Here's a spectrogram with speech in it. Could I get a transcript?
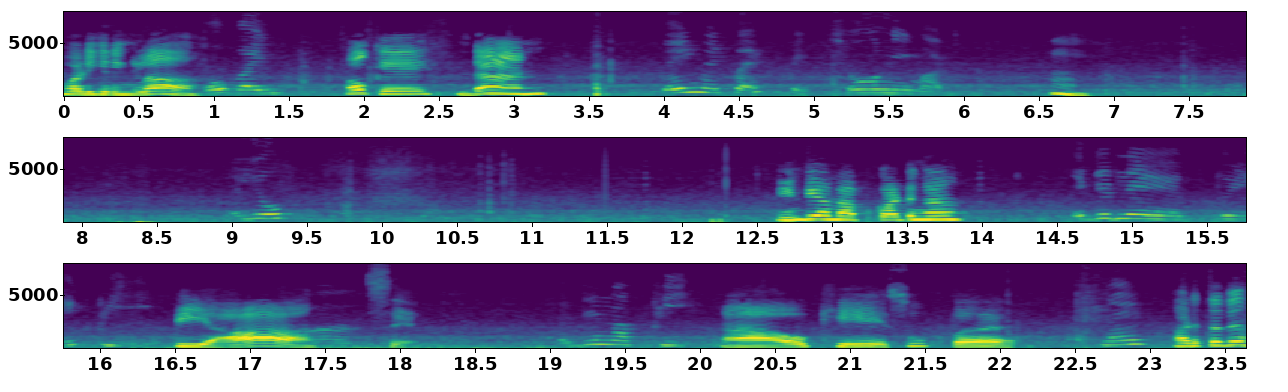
படிக்கிறீங்களா? Okay done. ம். இந்தியா மேப் காட்டுங்க. பியா சரி. ஆ ஓகே சூப்பர். அடுத்தது?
